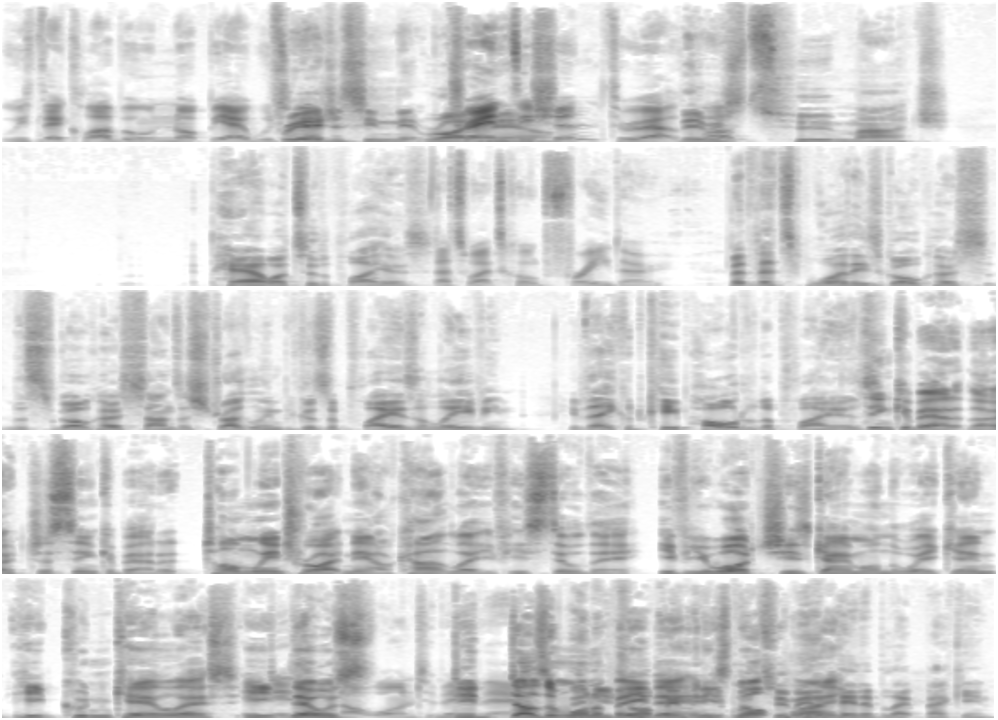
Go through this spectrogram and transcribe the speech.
with their club and not be able to Free to agency net right transition now, throughout there is clubs. too much power to the players. That's why it's called free, though. But that's why these Gold Coast, the Gold Coast Suns are struggling because the players are leaving. If they could keep hold of the players, Think about it though. Just think about it. Tom Lynch right now can't leave. He's still there. If you watch his game on the weekend, he couldn't care less. He does there was not want to be did, there. doesn't want to be there, him and he's not two men playing. Peter black back in.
